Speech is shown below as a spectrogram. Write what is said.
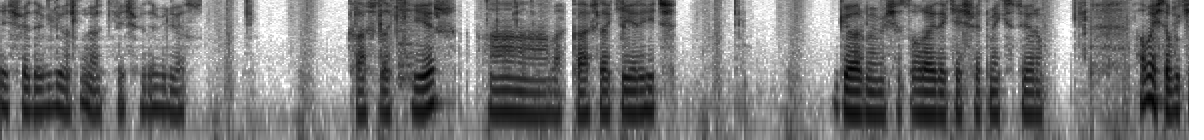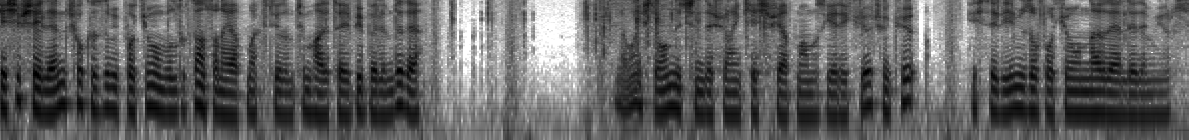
Keşfedebiliyoruz? Evet keşfedebiliyoruz. Karşıdaki yer. Ha bak karşıdaki yeri hiç görmemişiz. Orayı da keşfetmek istiyorum. Ama işte bu keşif şeylerini çok hızlı bir Pokemon bulduktan sonra yapmak istiyordum tüm haritayı bir bölümde de. Ama işte onun için de şu an keşif yapmamız gerekiyor. Çünkü istediğimiz o Pokemon'ları da elde edemiyoruz.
